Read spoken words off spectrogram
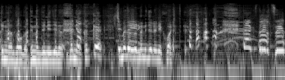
Ты ненадолго, ты на две недели. Да нет, какая? Тебе даже на неделю не хватит. Так, стрельцы.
